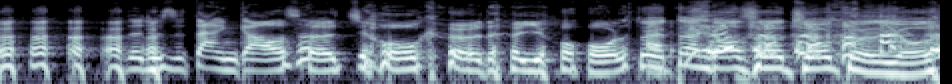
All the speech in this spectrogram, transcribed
这就是蛋糕车 Joker 的由来。对，蛋糕车 Joker 的由来。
